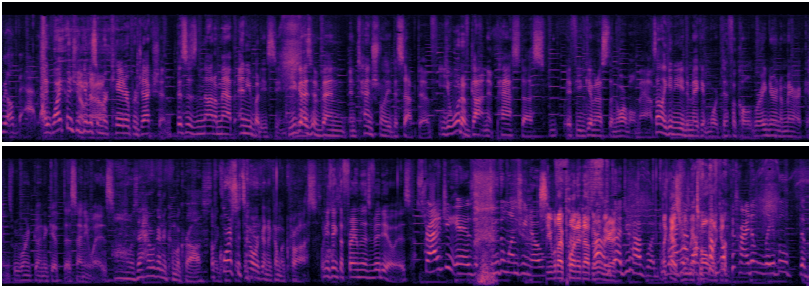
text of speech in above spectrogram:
real bad. Like, why couldn't you Oh, give us a. Mercator projection? This is not a map anybody's seen. You guys have been intentionally deceptive. You would have gotten it past us if you'd given us the normal map. It's not like you needed to make it more difficult. We're ignorant Americans. We weren't going to get this anyways. Oh, is that how we're going to come across? Of course it's how we're going to come across. What do you think the frame of this video is? Strategy is do the ones we know. See what I pointed out Oh, I'm earlier. glad you have one. 'cause That guy's really tall have looking. Try to label the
